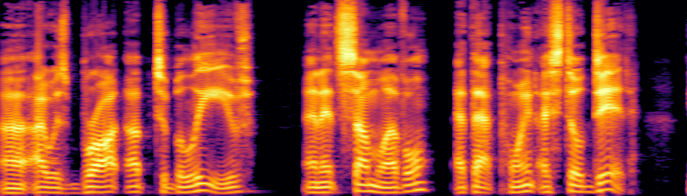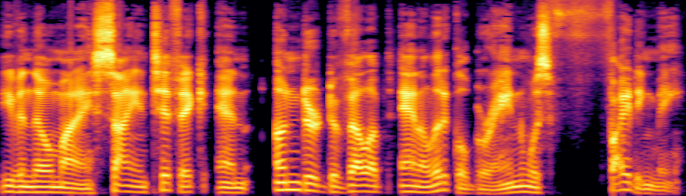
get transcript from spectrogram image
Uh, I was brought up to believe, and at some level, at that point, I still did, even though my scientific and underdeveloped analytical brain was fighting me.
